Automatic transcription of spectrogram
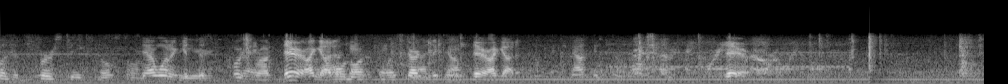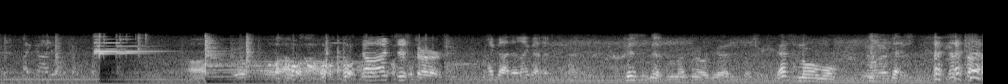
was its first big snowstorm. See, I want to get this push push rod. There, I got it. Okay. It's starting to come. There, I got it. Now it can come. There. I got it. Oh. No, that's just our... I got it, I got it. This doesn't look real good. That's normal. That's-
